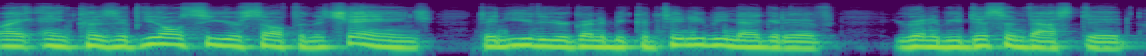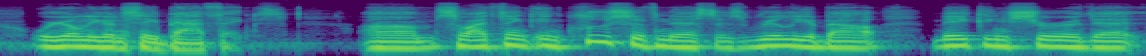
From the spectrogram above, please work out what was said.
right? And because if you don't see yourself in the change, then either you're going to be continue to be negative, you're going to be disinvested, or you're only going to say bad things. Um, so I think inclusiveness is really about making sure that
